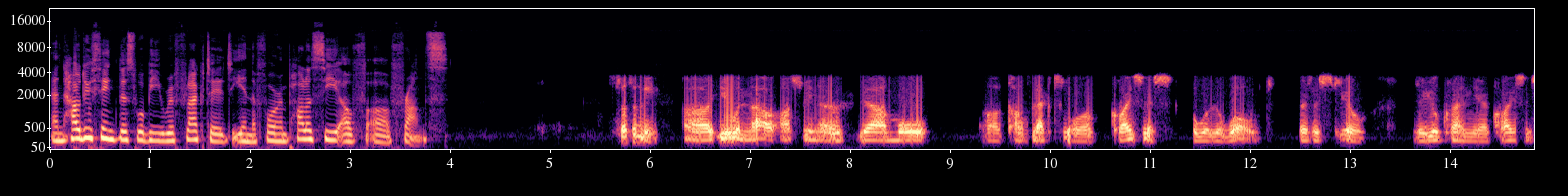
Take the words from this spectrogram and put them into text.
And how do you think this will be reflected in the foreign policy of uh, France? Certainly. Uh, even now, as we know, there are more uh, conflicts or crises over the world, but still, the Ukrainian crisis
